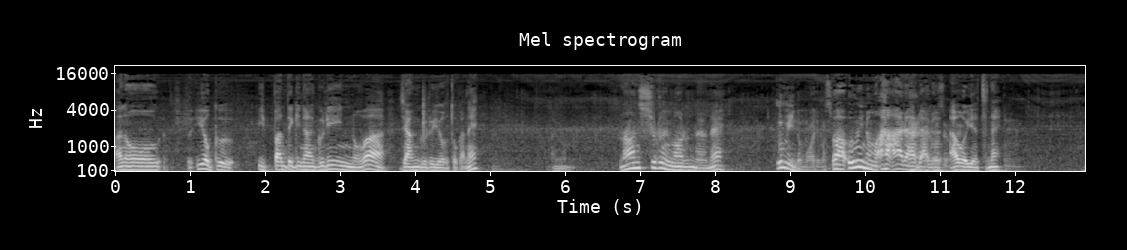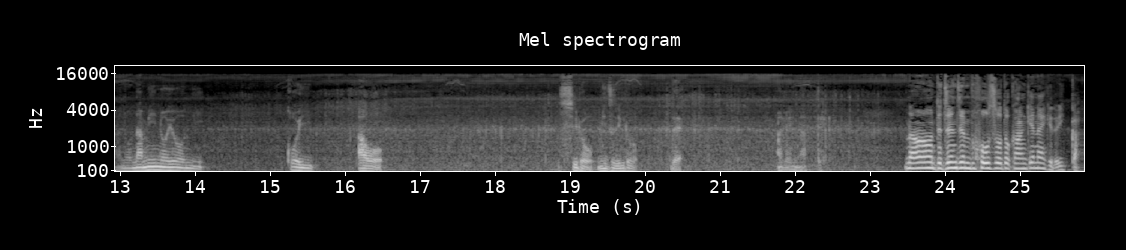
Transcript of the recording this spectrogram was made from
あのよく一般的なグリーンのはジャングル用とかね。あの何種類もあるんだよね。海のもありますよ、あ海のもああるあるある、ね。青いやつね。うん。あの波のように濃い青白水色であれになって。るなんて全然放送と関係ないけどいいか。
